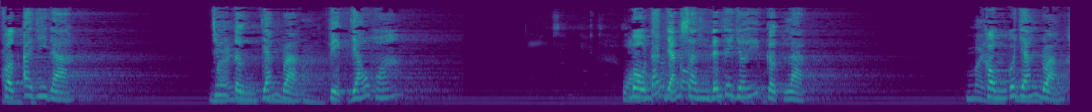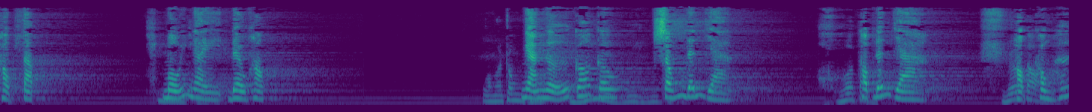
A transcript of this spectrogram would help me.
Phật a di đà chưa từng gián đoạn việc giáo hóa. Bồ tát giảng sanh đến thế giới cực lạc. Không có gián đoạn học tập. Mỗi ngày đều học. Ngạn ngữ có câu sống đến già học đến già học không hết.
